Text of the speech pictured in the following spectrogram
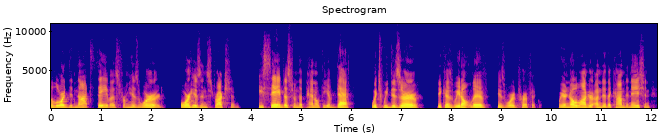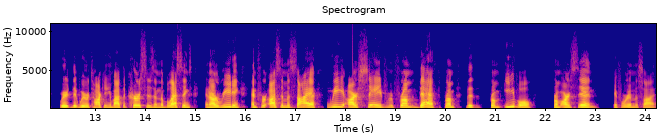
The Lord did not save us from his word or his instruction. He saved us from the penalty of death, which we deserve because we don't live his word perfectly. We are no longer under the condemnation. We're, we were talking about the curses and the blessings in our reading. And for us in Messiah, we are saved from death, from, the, from evil, from our sin, if we're in Messiah.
